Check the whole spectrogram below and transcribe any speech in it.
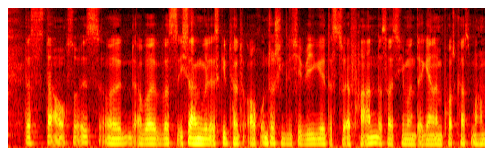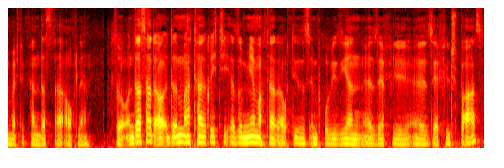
dass es da auch so ist. Aber was ich sagen will, es gibt halt auch unterschiedliche Wege, das zu erfahren. Das heißt, jemand, der gerne einen Podcast machen möchte, kann das da auch lernen. So, und das hat auch, das macht halt richtig, also mir macht halt auch dieses Improvisieren äh, sehr viel, äh, sehr viel Spaß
